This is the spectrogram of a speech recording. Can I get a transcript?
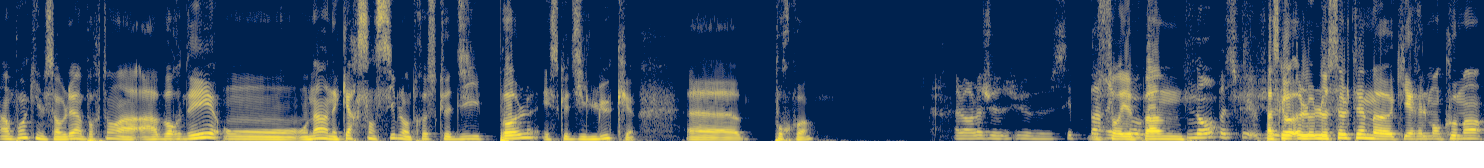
Un point qui me semblait important à, aborder, on, a un écart sensible entre ce que dit Paul et ce que dit Luc. Euh, pourquoi? Alors là, je ne sais pas. Vous sauriez pas. Non, parce que. Parce que le, seul thème euh, qui est réellement commun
